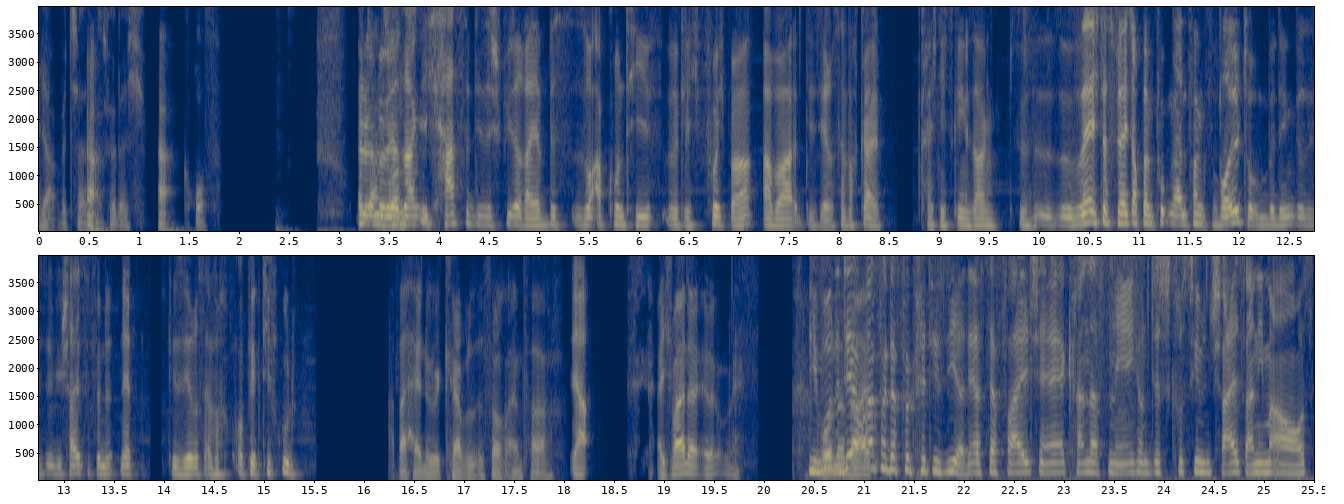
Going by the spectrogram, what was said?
Ja, Witcher Ja. ist natürlich Ja. groß. Ich kann immer wieder sagen, ich hasse diese Spielereihe bis so abgrundtief, wirklich furchtbar, aber die Serie ist einfach geil. Kann ich nichts gegen sagen. So, so sehr ich das vielleicht auch beim Gucken anfangs wollte unbedingt, dass ich es irgendwie scheiße finde. Ne, die Serie ist einfach objektiv gut. Aber Henry Cavill ist auch einfach. Ja. Ich meine, äh, Wie wurde der am. Anfang dafür kritisiert? Er ist der Falsche, er kann das nicht und das Kostüm sieht scheiße an ihm aus.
